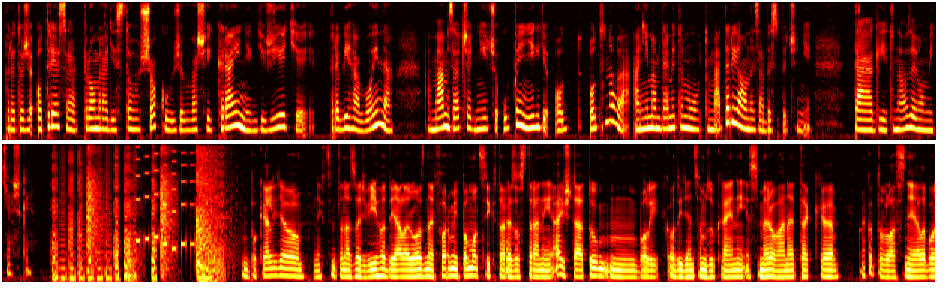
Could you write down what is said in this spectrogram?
Pretože otria sa v prvom rade z toho šoku, že v vašej krajine, kde žijete, prebieha vojna a mám začať niečo úplne niekde od, od znova a nemám, dajme tomu, to materiálne zabezpečenie, tak je to naozaj veľmi ťažké. Pokiaľ ide o, nechcem to nazvať výhody, ale rôzne formy pomoci, ktoré zo strany aj štátu boli k odidencom z Ukrajiny smerované, tak ako to vlastne? Lebo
